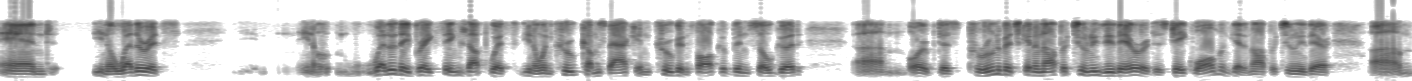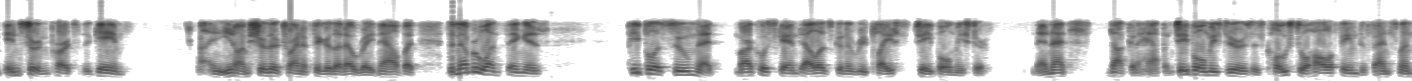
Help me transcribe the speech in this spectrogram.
and you know whether it's you know whether they break things up with you know when Krug comes back and Krug and Faulk have been so good. Um, or does Perunovich get an opportunity there, or does Jake Walman get an opportunity there um, in certain parts of the game? Uh, you know, I'm sure they're trying to figure that out right now. But the number one thing is people assume that Marco Scandella is going to replace Jay Bouwmeester, and that's not going to happen. Jay Bouwmeester is as close to a Hall of Fame defenseman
